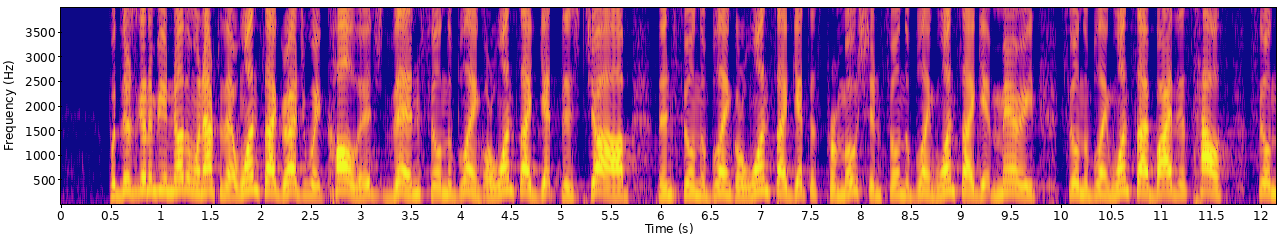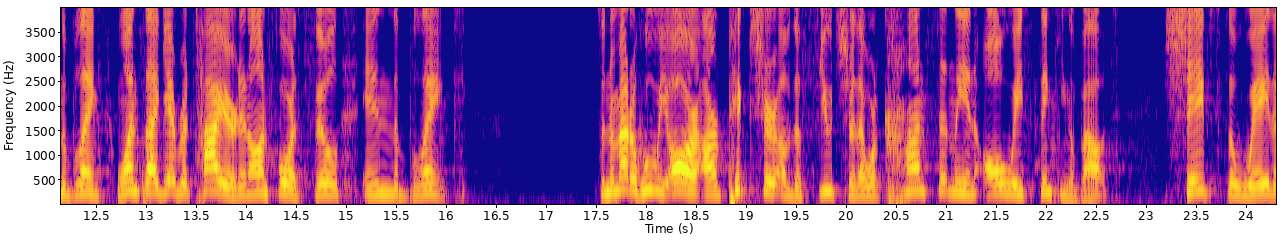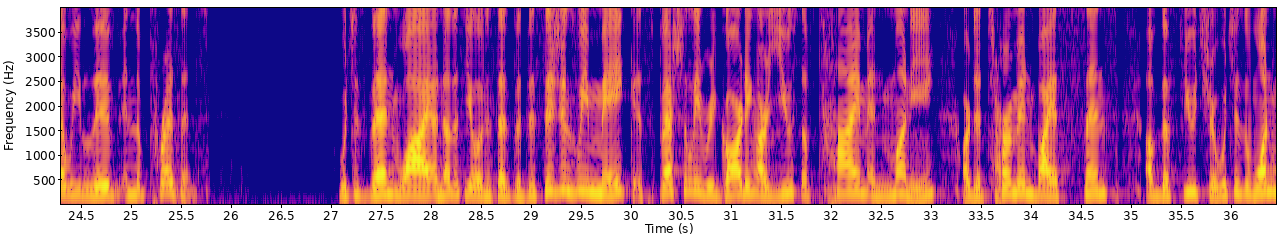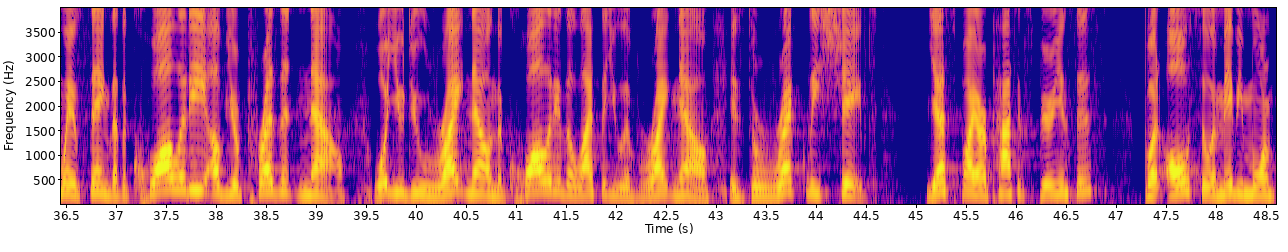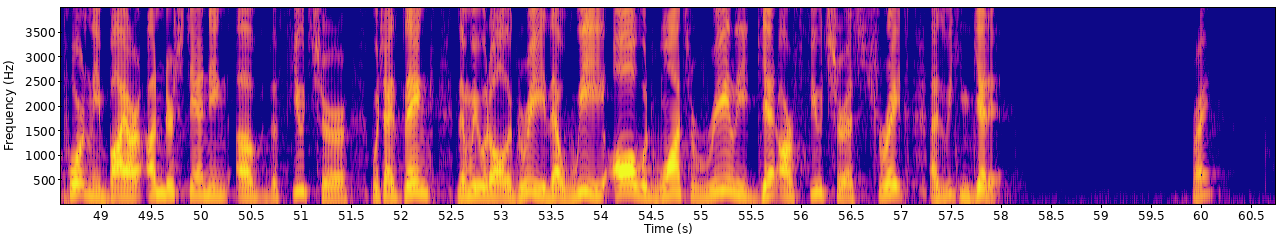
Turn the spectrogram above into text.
But there's going to be another one after that. Once I graduate college, then fill in the blank. Or once I get this job, then fill in the blank. Or once I get this promotion, fill in the blank. Once I get married, fill in the blank. Once I buy this house, fill in the blank. Once I get retired and on forth, fill in the blank. So, no matter who we are, our picture of the future that we're constantly and always thinking about shapes the way that we live in the present which is then why another theologian says the decisions we make, especially regarding our use of time and money, are determined by a sense of the future, which is one way of saying that the quality of your present now, what you do right now, and the quality of the life that you live right now is directly shaped, yes, by our past experiences, but also, and maybe more importantly, by our understanding of the future, which I think then we would all agree that we all would want to really get our future as straight as we can get it. Right?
